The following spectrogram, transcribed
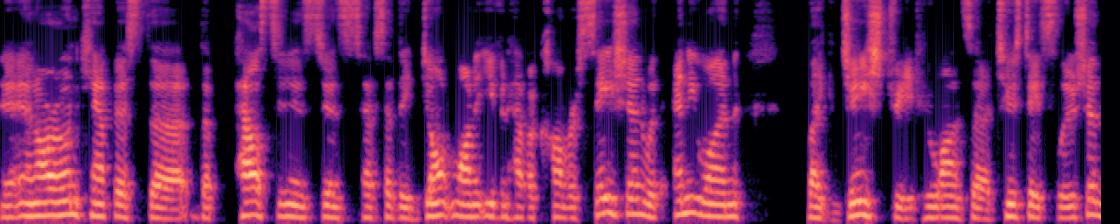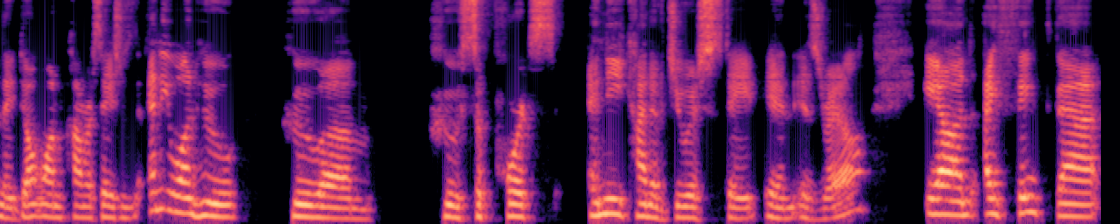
In our own campus, the the Palestinian students have said they don't want to even have a conversation with anyone like J Street who wants a two-state solution. They don't want conversations with anyone who who um, who supports any kind of Jewish state in Israel. And I think that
